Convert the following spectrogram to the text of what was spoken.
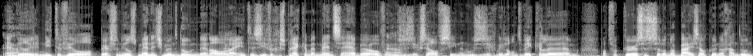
En wil je niet te veel personeelsmanagement doen en allerlei intensieve gesprekken met mensen hebben over hoe ze zichzelf zien en hoe ze zich willen ontwikkelen en wat voor cursussen ze er nog bij zou kunnen gaan doen.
